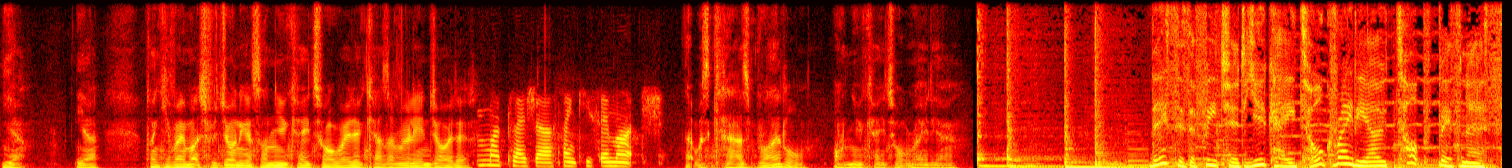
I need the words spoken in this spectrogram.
Yeah, yeah. Thank you very much for joining us on UK Talk Radio, Kaz. I really enjoyed it. My pleasure. Thank you so much. That was Kaz Bridle on UK Talk Radio. This is a featured UK Talk Radio top business.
